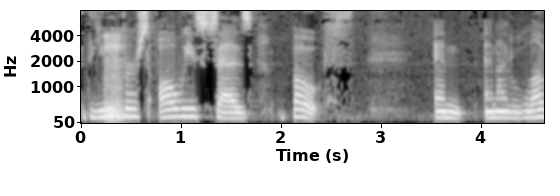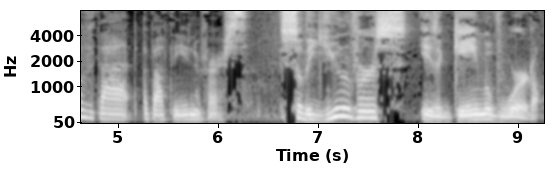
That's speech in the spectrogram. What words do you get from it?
The hmm. universe always says both. And and I love that about the universe. So the universe is a game of Wordle.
